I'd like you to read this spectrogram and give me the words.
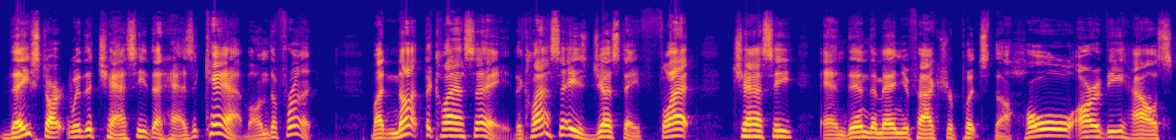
they start with a chassis that has a cab on the front, but not the Class A. The Class A is just a flat chassis, and then the manufacturer puts the whole RV house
